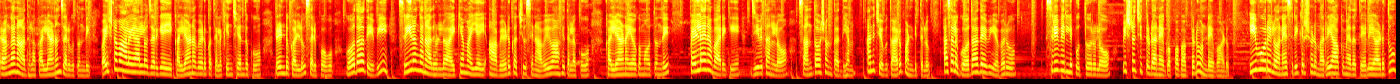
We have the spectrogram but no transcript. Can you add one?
రంగనాథుల కళ్యాణం జరుగుతుంది. వైష్ణవాలయాల్లో జరిగే ఈ కళ్యాణ వేడుక తిలకించేందుకు రెండు కళ్ళు సరిపోవు. గోదాదేవి శ్రీరంగనాథుల్లో ఐక్యమయ్యే ఆ వేడుక చూసిన అవివాహితులకు కళ్యాణయోగమవుతుంది. పెళ్ళైన వారికి జీవితంలో సంతోషం తథ్యం అని చెబుతారు పండితులు. అసలు గోదాదేవి ఎవరు? శ్రీవిల్లి పుత్తూరులో విష్ణుచిత్తుడు అనే గొప్ప భక్తుడు ఉండేవాడు. ఈ ఊరిలోనే శ్రీకృష్ణుడు మర్రి ఆకు మీద తేలియాడుతూ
